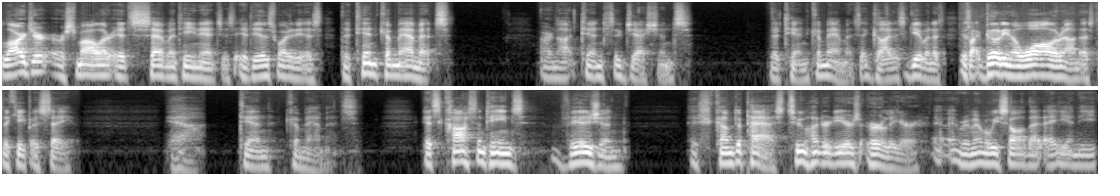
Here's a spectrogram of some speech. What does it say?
larger or smaller. It's 17 inches. It is what it is. The Ten Commandments are not 10 suggestions. They're 10 commandments that God has given us. It's like building a wall around us to keep us safe. Yeah, 10 commandments. It's Constantine's vision. It's come to pass 200 years earlier. Remember we saw that A&E.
